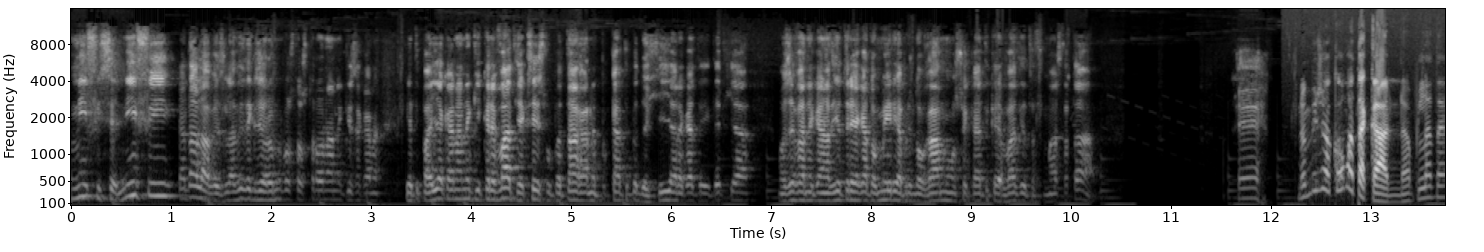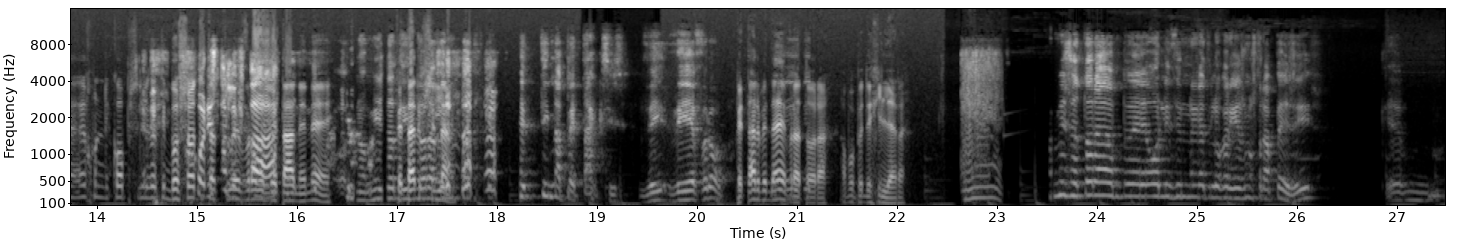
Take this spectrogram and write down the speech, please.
νύφη σε νύφη, κατάλαβες, δηλαδή δεν ξέρω μήπως το στρώνανε και σε κανένα, γιατί παλιά κάνανε και κρεβάτια, ξέρεις, που πετάγανε κάτι πεντοχίλιαρα, κάτι τέτοια, μαζεύανε κανένα δύο-τρία εκατομμύρια πριν το γάμο σε κάτι κρεβάτια, τα θυμάστε αυτά; Ε, Νομίζω ακόμα τα κάνουν. Απλά τα έχουν κόψει λίγο την ποσότητα Χωρίς του τα ευρώ λεφτά. που πετάνε, ναι. Νομίζω ότι Πετάνε τώρα ψηλά. δεν... Τι να πετάξεις, δι- δύο ευρώ. Πετάνε 5 ευρώ τώρα από 5 χιλιάρα. Νομίζω τώρα ε, όλοι δίνουν κάτι λογαριασμό στο τραπέζι. Και, μ,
